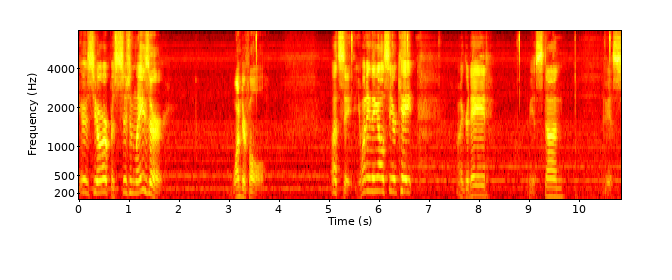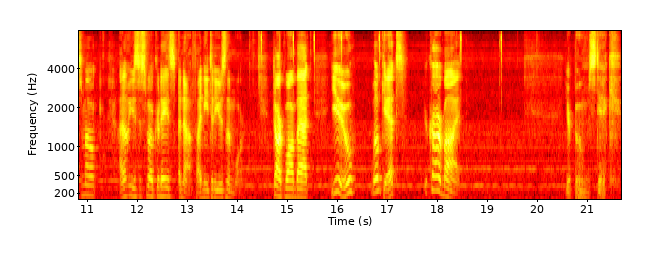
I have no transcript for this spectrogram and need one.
here's your Precision Laser. Wonderful. Let's see. You want anything else here, Kate? Want a grenade? Maybe a stun? Maybe a smoke? I don't use the smoke grenades enough. I need to use them more. Dark Wombat, you will get your carbine. Your boomstick.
